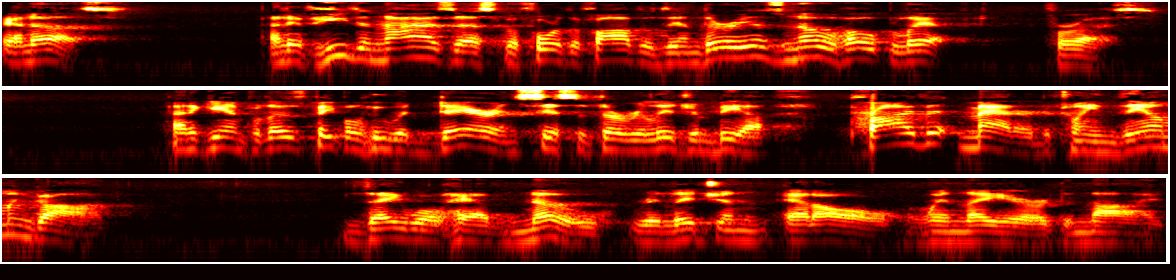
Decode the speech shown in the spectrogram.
and us. And if He denies us before the Father, then there is no hope left for us. And again, for those people who would dare insist that their religion be a private matter between them and God, they will have no religion at all when they are denied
